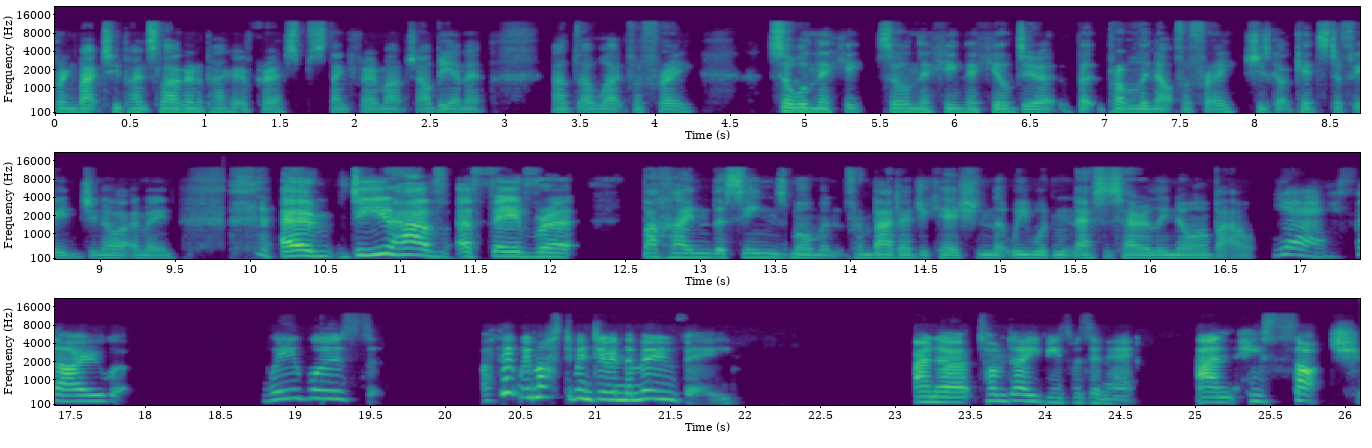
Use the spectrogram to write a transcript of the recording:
Bring back two pints lager and a packet of crisps. Thank you very much. I'll be in it. I'll, I'll work for free. So will Nikki. So will Nikki. Nikki'll do it, but probably not for free. She's got kids to feed. Do you know what I mean? Um, do you have a favorite behind the scenes moment from Bad Education that we wouldn't necessarily know about? Yeah, so we was, I think we must have been doing the movie, and uh, Tom Davies was in it, and he's such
